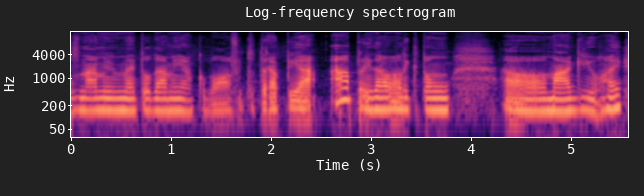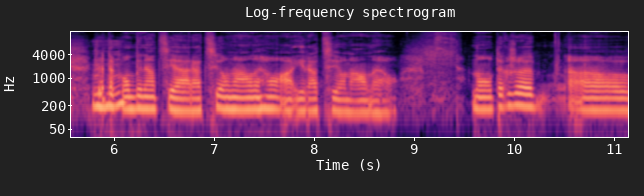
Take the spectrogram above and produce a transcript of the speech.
známymi metodami, ako bola fitoterapia a pridávali k tomu uh, mágiu. Hej? Čiže mm-hmm. tá kombinácia racionálneho a iracionálneho. No takže uh,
